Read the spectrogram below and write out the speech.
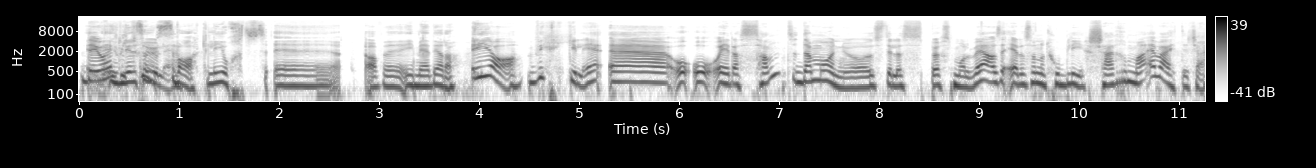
Det er jo helt blir svakelig gjort utrolig. eh, av, i media, da. Ja, virkelig. Eh, og, og, er det sant? Det må en jo stille spørsmål ved. Altså, er det sånn at hun blir skjerma? Jeg veit ikke.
